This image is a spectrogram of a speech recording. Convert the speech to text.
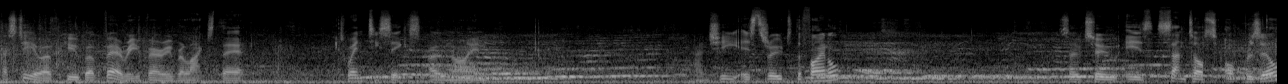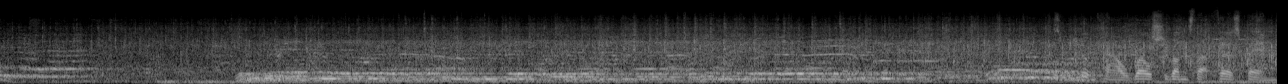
Castillo of Cuba, very, very relaxed there. 26.09. And she is through to the final. So too is Santos of Brazil. How well she runs that first bend,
